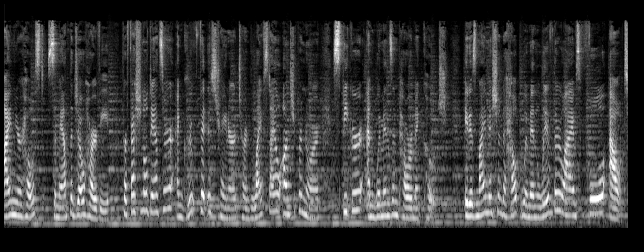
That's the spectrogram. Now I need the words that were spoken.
I'm your host, Samantha Jo Harvey, professional dancer and group fitness trainer turned lifestyle entrepreneur, speaker, and women's empowerment coach. It is my mission to help women live their lives full out.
